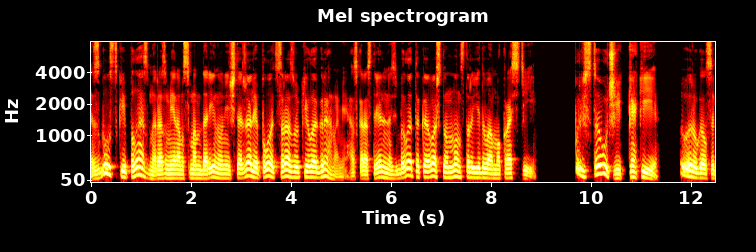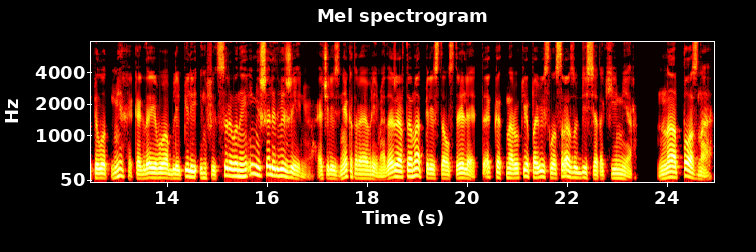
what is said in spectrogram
Сгустки плазмы размером с мандарин уничтожали плоть сразу килограммами, а скорострельность была такова, что монстр едва мог расти. «Приставучие какие!» – выругался пилот меха, когда его облепили инфицированные и мешали движению, а через некоторое время даже автомат перестал стрелять, так как на руке повисло сразу десяток химер. Но поздно.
